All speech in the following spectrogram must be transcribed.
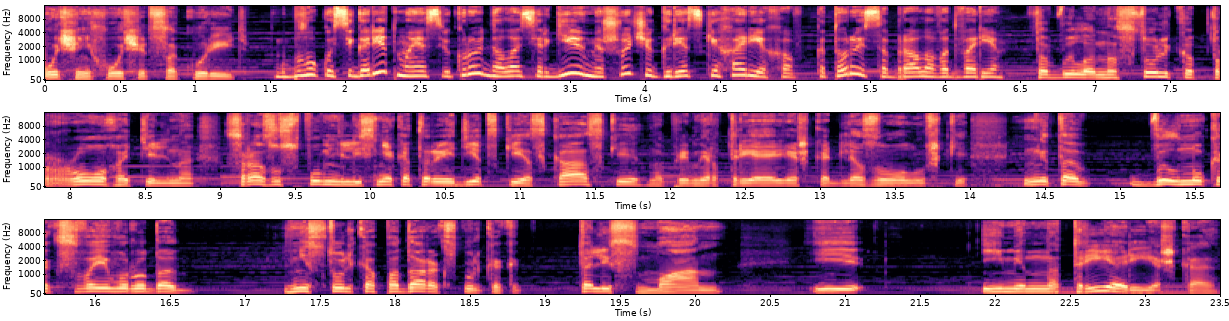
очень хочется курить. К блоку сигарет моя свекровь дала Сергею мешочек грецких орехов, которые собрала во дворе. Это было настолько трогательно. Сразу вспомнились некоторые детские сказки, например, «Три орешка для Золушки». Это был, ну, как своего рода не столько подарок, сколько как талисман. И именно три орешка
